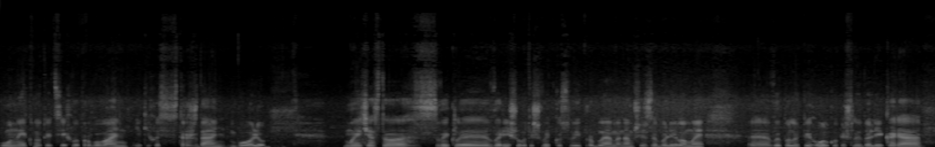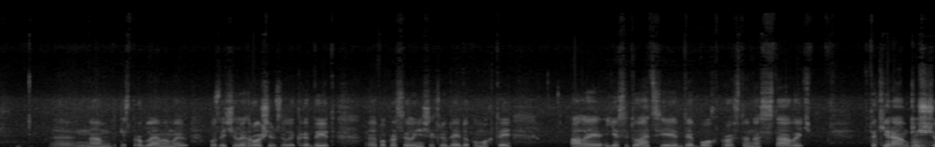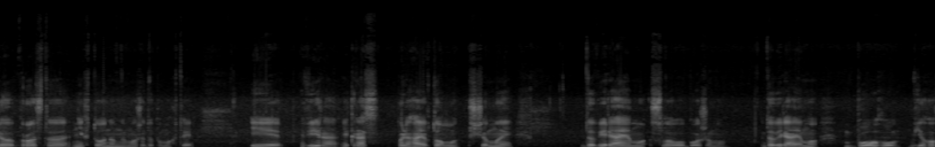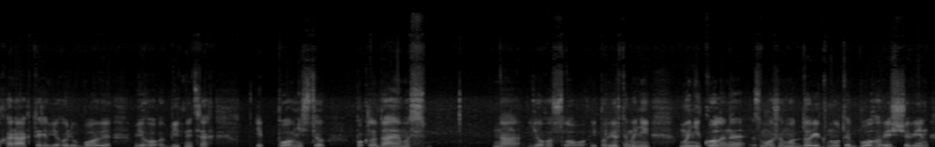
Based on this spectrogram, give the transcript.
уникнути цих випробувань, якихось страждань, болю. Ми часто звикли вирішувати швидко свої проблеми. Нам щось заболіло, ми е, випили пігулку, пішли до лікаря. Е, Нам якісь проблеми, ми позичили гроші, взяли кредит, е, попросили інших людей допомогти. Але є ситуації, де Бог просто нас ставить в такі рамки, що просто ніхто нам не може допомогти. І віра якраз полягає в тому, що ми довіряємо Слову Божому, довіряємо Богу в Його характері, в Його любові, в Його обітницях і повністю покладаємось на Його Слово. І повірте мені, ми ніколи не зможемо дорікнути Богові, що Він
